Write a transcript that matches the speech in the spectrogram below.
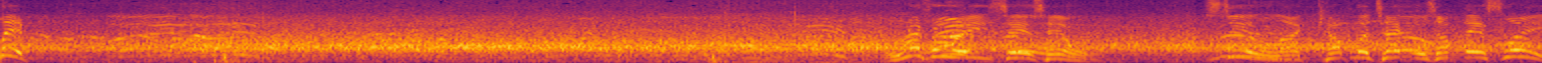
Lip. Referee says held. Still a couple of tackles up their sleeve.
